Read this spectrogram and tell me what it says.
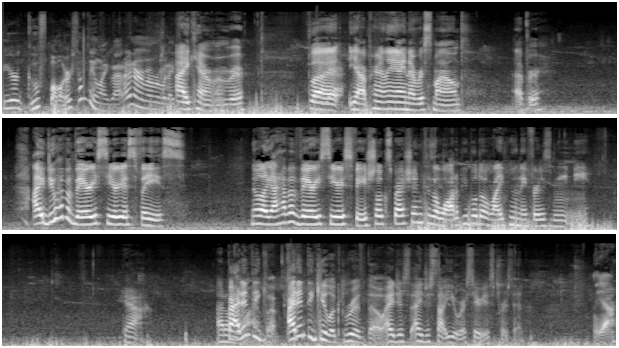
you're a goofball or something like that. I don't remember what I. I can't remember, but yeah. apparently I never smiled, ever. I do have a very serious face. No, like I have a very serious facial expression because a lot of people don't like me when they first meet me. yeah. I don't. But know I didn't why, think but- I didn't think you looked rude though. I just I just thought you were a serious person. Yeah.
